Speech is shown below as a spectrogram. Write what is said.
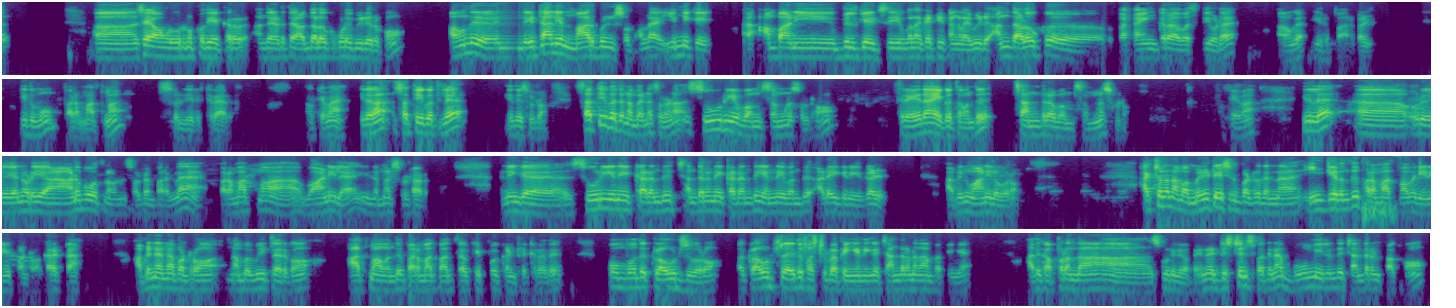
ஆஹ் சரி அவங்களுக்கு ஒரு முப்பது ஏக்கர் அந்த இடத்துல அந்த அளவுக்கு கூட வீடு இருக்கும். அவங்க வந்து இந்த இட்டாலியன் மார்பிள்னு சொல்றோம்ல இன்னைக்கு அம்பானி பில்கேட்ஸ் இவங்க எல்லாம் கட்டிட்டாங்களா வீடு. அந்த அளவுக்கு பயங்கர வசதியோட அவங்க இருப்பார்கள். இதுவும் பரமாத்மா சொல்லியிருக்கிறார். ஓகேவா? இதெல்லாம் சத்தியுகத்துல இது சொல்றோம். சத்தியுகத்தை நம்ம என்ன சொல்றோம்னா சூரிய வம்சம்னு சொல்றோம். திரேதாயுகத்தை வந்து சந்திர வம்சம்னு சொல்றோம். ஓகேவா? இதுல ஒரு என்னுடைய அனுபவத்துல ஒண்ணு சொல்றேன் பாருங்களேன். பரமாத்மா வாணியில இந்த மாதிரி சொல்றாரு. நீங்க சூரியனை கடந்து சந்திரனை கடந்து என்னை வந்து அடைகிறீர்கள் அப்படின்னு வானில வரும். ஆக்சுவலா நம்ம மெடிடேஷன் பண்றது என்ன? இங்க இருந்து பரமாத்மாவை நினைவு பண்றோம் கரெக்டா அப்படின்னு என்ன பண்றோம்? நம்ம வீட்டுல இருக்கோம். ஆத்மா வந்து பரமாத்மா தோக்கி போய்கிட்டு இருக்கிறது போகும்போது கிளவுட்ஸ் வரும். கிளவுட்ஸ்ல எது ஃபர்ஸ்ட் பார்ப்பீங்க? நீங்க சந்திரனை தான் பார்ப்பீங்க. அதுக்கப்புறம் தான் சூரியன் பார்ப்பேன் ஏன்னா டிஸ்டன்ஸ் பார்த்தீங்கன்னா பூமியிலேருந்து சந்திரன் பக்கம்.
